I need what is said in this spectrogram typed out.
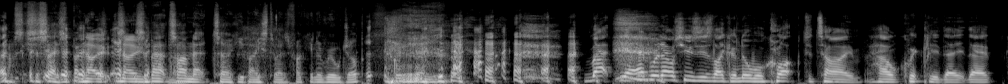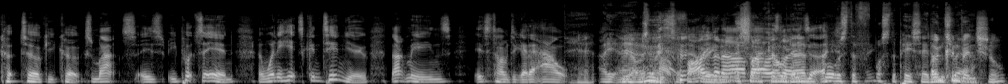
I was going to say, it's about, No, no. it's about time that turkey baster had fucking a real job. Matt, yeah, everyone else uses like a normal clock to time how quickly they their turkey cooks. Matt's is he puts it in, and when he hits continue, that means it's time to get it out. Yeah, eight Yeah, hours about later. Five and a half It's like hours old, um, what was the what's the piss head on Unconventional.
